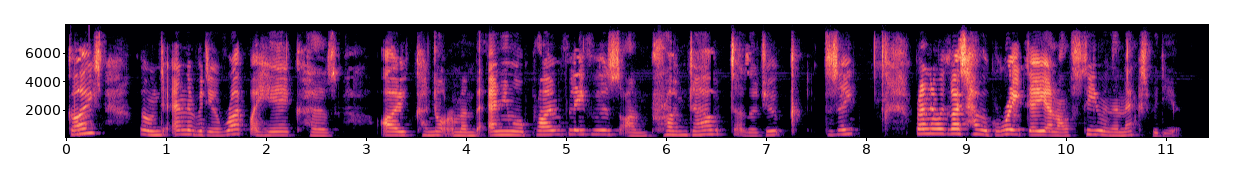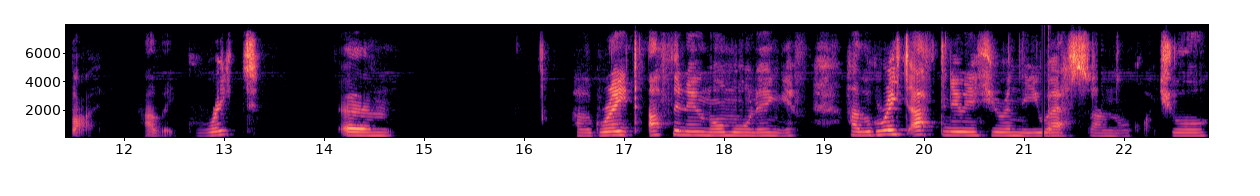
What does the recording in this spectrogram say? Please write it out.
Guys, I'm going to end the video right by here because I cannot remember any more Prime flavors. I'm primed out as a joke to say. But anyway, guys, have a great day and I'll see you in the next video. Bye. Have a great, um, have a great afternoon or morning. If have a great afternoon if you're in the US. I'm not quite sure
